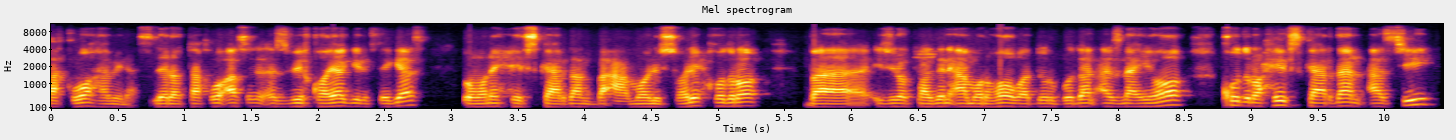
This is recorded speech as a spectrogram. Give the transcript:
تقوا همین است. زیرا تقوا اصل از وقایه گرفته است. به معنی حفظ کردن به اعمال صالح خود را با اجرا کردن امرها و دور بودن از نهی ها خود را حفظ کردن از چی؟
